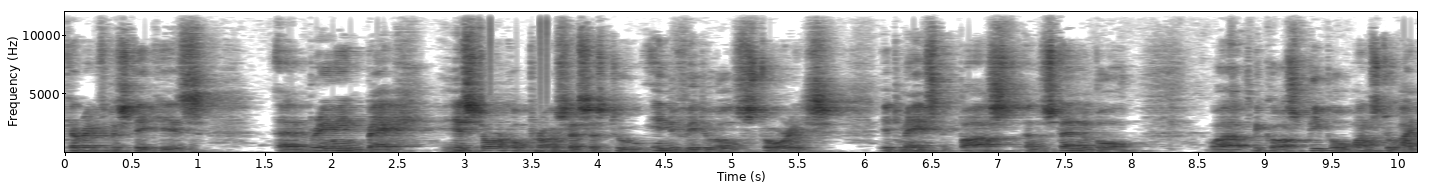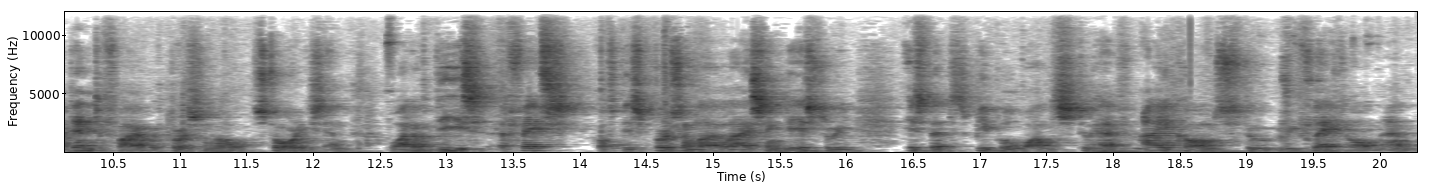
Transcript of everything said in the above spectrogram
characteristic is uh, bringing back historical processes to individual stories. It makes the past understandable well, because people want to identify with personal stories. And one of these effects of this personalizing the history is that people want to have icons to reflect on. And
